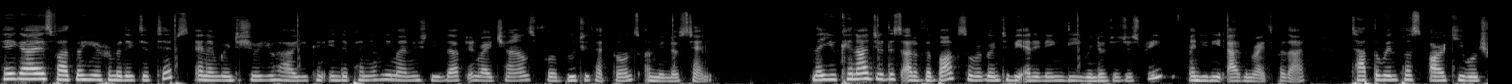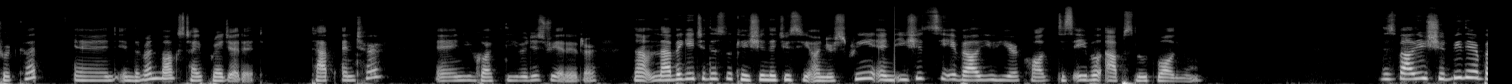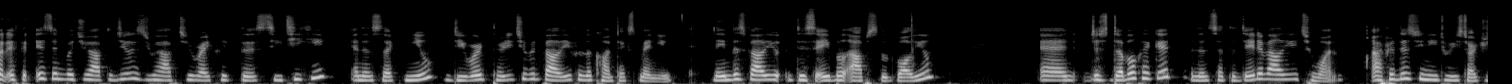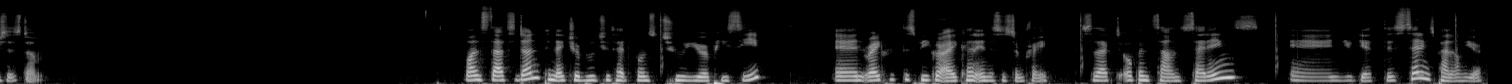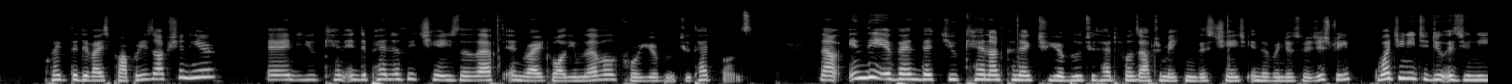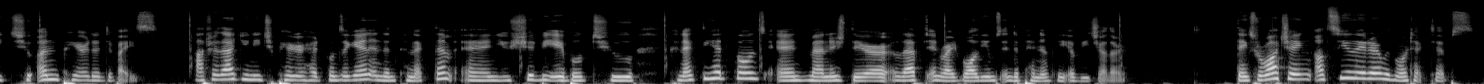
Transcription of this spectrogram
Hey guys, Fatma here from Addictive Tips and I'm going to show you how you can independently manage the left and right channels for Bluetooth headphones on Windows 10. Now you cannot do this out of the box so we're going to be editing the Windows registry and you need admin rights for that. Tap the Win plus R keyboard shortcut and in the run box type regedit. Tap enter and you've got the registry editor. Now navigate to this location that you see on your screen and you should see a value here called disable absolute volume. This value should be there, but if it isn't, what you have to do is you have to right click the CT key and then select new DWORD 32-bit value from the context menu. Name this value disable absolute volume and just double click it and then set the data value to 1. After this, you need to restart your system. Once that's done, connect your Bluetooth headphones to your PC and right click the speaker icon in the system tray. Select open sound settings and you get this settings panel here. Click the device properties option here and you can independently change the left and right volume level for your Bluetooth headphones. Now, in the event that you cannot connect to your Bluetooth headphones after making this change in the Windows registry, what you need to do is you need to unpair the device. After that, you need to pair your headphones again and then connect them and you should be able to connect the headphones and manage their left and right volumes independently of each other. Thanks for watching. I'll see you later with more tech tips.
